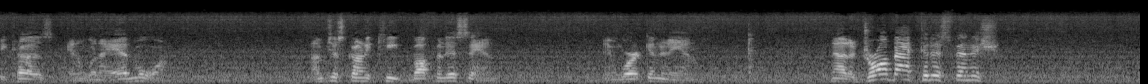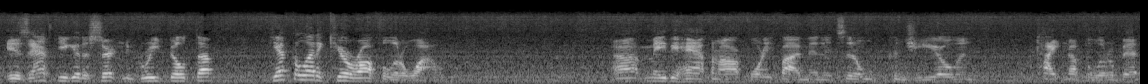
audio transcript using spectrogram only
because, and when I'm going to add more, I'm just going to keep buffing this in and working it in. Now the drawback to this finish is after you get a certain degree built up, you have to let it cure off a little while. Uh, maybe half an hour, 45 minutes, it'll congeal and tighten up a little bit.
